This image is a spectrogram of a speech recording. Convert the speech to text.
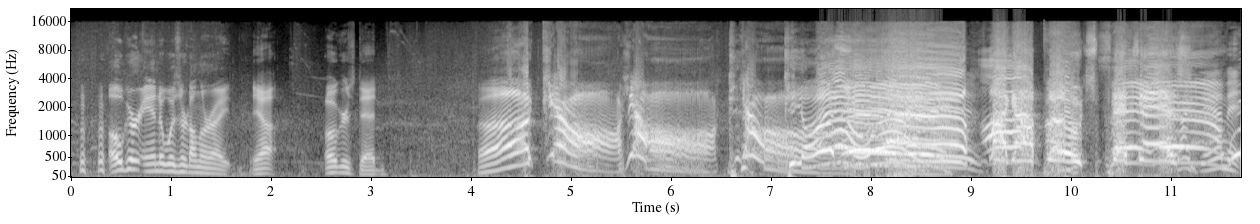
Ogre and a wizard on the right. Yeah. Ogre's dead. Uh, kyaw, kyaw, kyaw. I got boots, bitches! God damn it.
